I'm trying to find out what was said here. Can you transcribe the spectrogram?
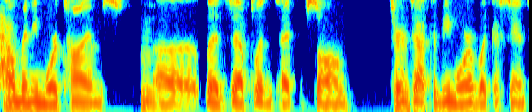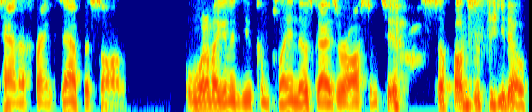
how many more times hmm. uh, Led Zeppelin type of song turns out to be more of like a Santana Frank Zappa song what am I going to do? Complain? Those guys are awesome too. So I'll just, you know,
